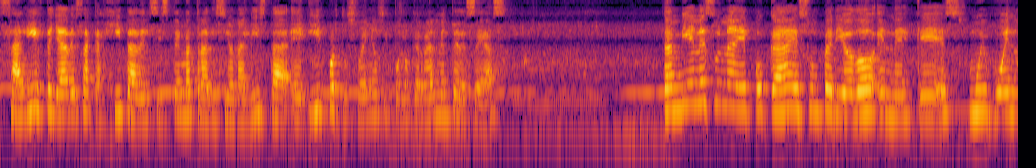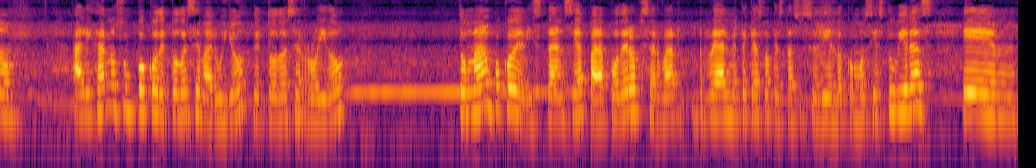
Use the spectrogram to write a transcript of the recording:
salirte ya de esa cajita del sistema tradicionalista e ir por tus sueños y por lo que realmente deseas. También es una época, es un periodo en el que es muy bueno alejarnos un poco de todo ese barullo, de todo ese ruido, tomar un poco de distancia para poder observar realmente qué es lo que está sucediendo, como si estuvieras em,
